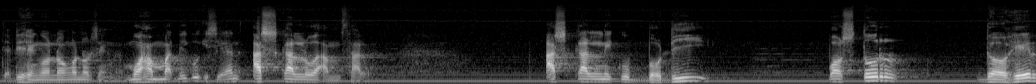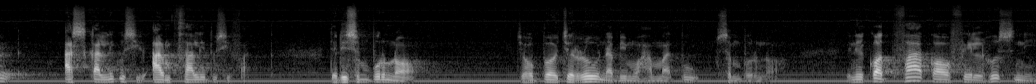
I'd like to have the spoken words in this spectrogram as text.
jadi sing ngono-ngono sing Muhammad niku istilahnya askal wa amsal. Askal niku body postur dohir askal niku amsal itu sifat. Jadi sempurna. Coba jeru Nabi Muhammad itu sempurna. Ini kotfa fil husni.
